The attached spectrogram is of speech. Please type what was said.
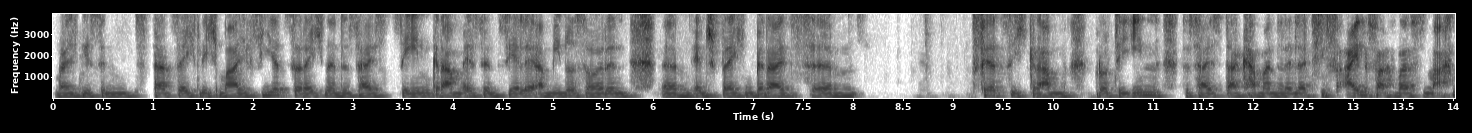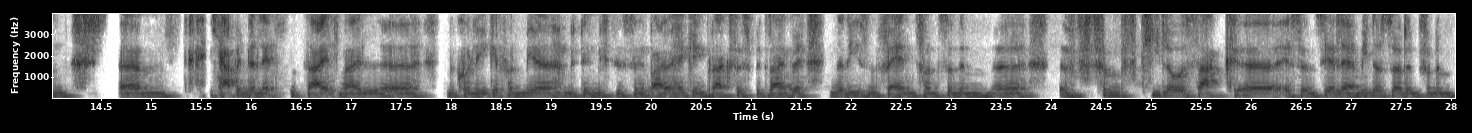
weil die sind tatsächlich mal vier zu rechnen. Das heißt, 10 Gramm essentielle Aminosäuren äh, entsprechen bereits ähm, 40 Gramm Protein. Das heißt, da kann man relativ einfach was machen. Ähm, ich habe in der letzten Zeit, weil äh, ein Kollege von mir, mit dem ich diese Biohacking-Praxis betreibe, ein Riesenfan von so einem äh, 5 Kilo Sack äh, essentielle Aminosäuren von einem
